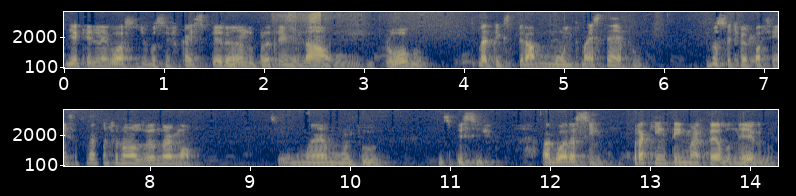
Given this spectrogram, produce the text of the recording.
E aquele negócio de você ficar esperando para terminar o, jogo, você vai ter que esperar muito mais tempo. Se você tiver paciência, você vai continuar usando normal. Isso não é muito específico. Agora, sim, para quem tem martelo negro,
